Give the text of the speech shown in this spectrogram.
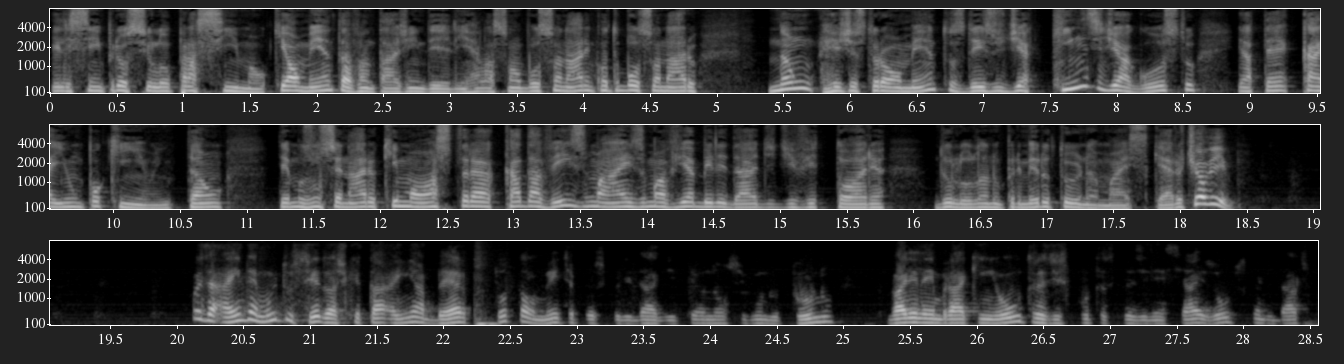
ele sempre oscilou para cima, o que aumenta a vantagem dele em relação ao Bolsonaro, enquanto o Bolsonaro não registrou aumentos desde o dia 15 de agosto e até caiu um pouquinho. Então, temos um cenário que mostra cada vez mais uma viabilidade de vitória do Lula no primeiro turno, mas quero te ouvir. Pois é, ainda é muito cedo, acho que está em aberto totalmente a possibilidade de ter ou não segundo turno. Vale lembrar que em outras disputas presidenciais, outros candidatos do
